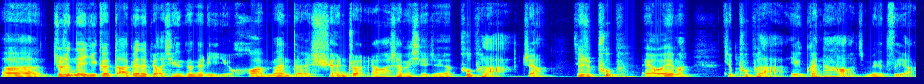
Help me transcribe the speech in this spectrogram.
呃，就是那一个大便的表情在那里缓慢的旋转，然后上面写着 “poop 啦”，这样就是 “poop l a” 嘛，就 “poop 啦”一个感叹号这么一个字样，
